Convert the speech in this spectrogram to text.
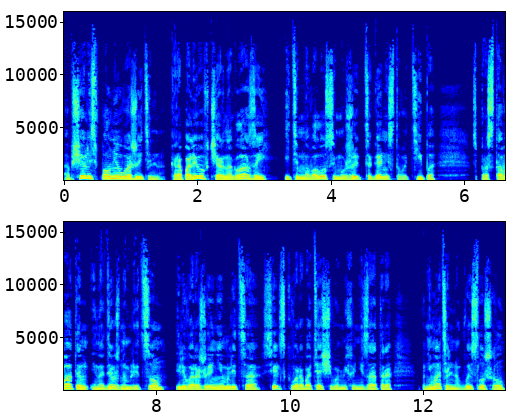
Общались вполне уважительно. Крополев, черноглазый и темноволосый мужик цыганистого типа — с простоватым и надежным лицом или выражением лица сельского работящего механизатора, внимательно выслушал,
